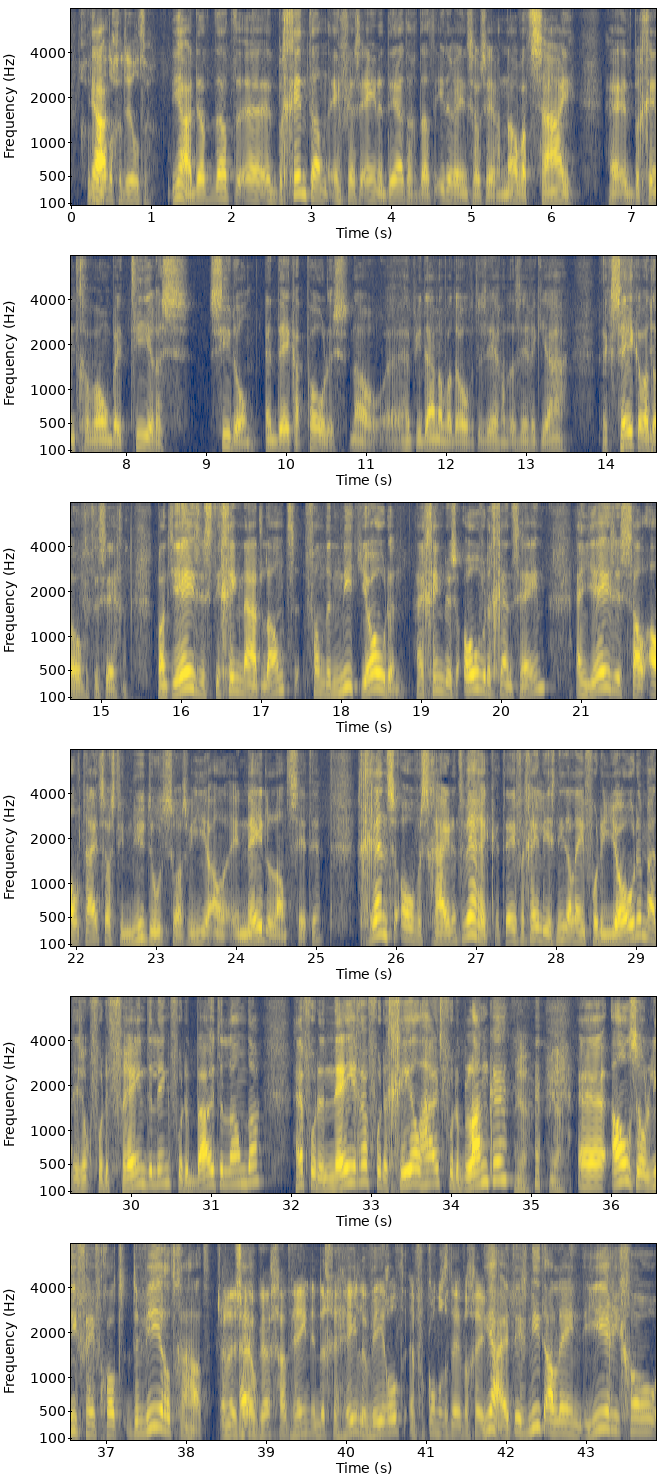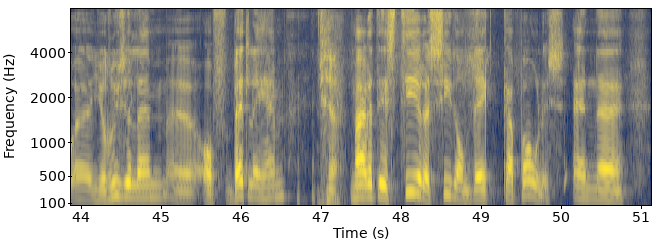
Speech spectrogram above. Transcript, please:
Geweldig gedeelte. Ja, dat, dat, eh, het begint dan in vers 31 dat iedereen zou zeggen, nou wat saai. Het begint gewoon bij Tyrus, Sidon en Decapolis. Nou, eh, heb je daar nog wat over te zeggen? Dan zeg ik ja, heb ik zeker wat over te zeggen. Want Jezus die ging naar het land van de niet-Joden. Hij ging dus over de grens heen. En Jezus zal altijd, zoals hij nu doet, zoals we hier al in Nederland zitten, grensoverschrijdend werk. Het evangelie is niet alleen voor de Joden, maar het is ook voor de vreemdeling, voor de buitenlander, hè, voor de neger, voor de geelhuid, voor de blanke. Ja, ja. Eh, al zo lief heeft God de wereld gehad. En hij zei ook, hè, gaat heen in de gehele wereld en verkondig het evangelie. Ja, het is niet alleen Jericho, eh, Jeruzalem eh, of Bethlehem, Ja. maar het is Tyrus, Sidon, Decapolis. En,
